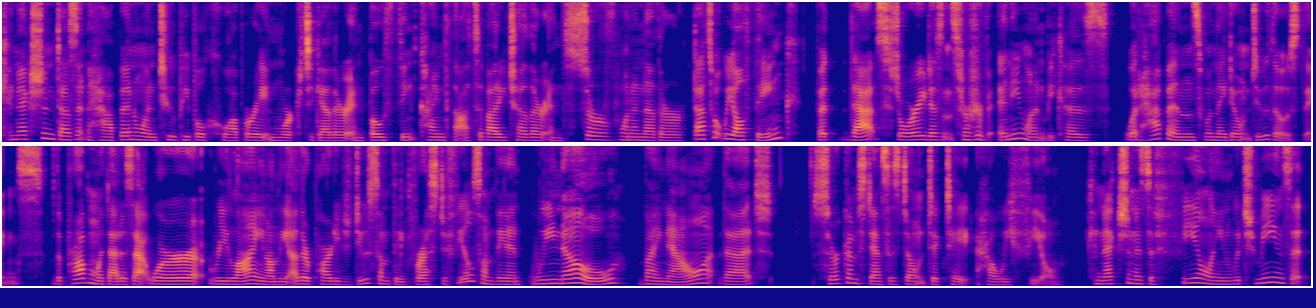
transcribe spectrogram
Connection doesn't happen when two people cooperate and work together and both think kind thoughts about each other and serve one another. That's what we all think, but that story doesn't serve anyone because what happens when they don't do those things? The problem with that is that we're relying on the other party to do something for us to feel something. And we know by now that circumstances don't dictate how we feel. Connection is a feeling, which means that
